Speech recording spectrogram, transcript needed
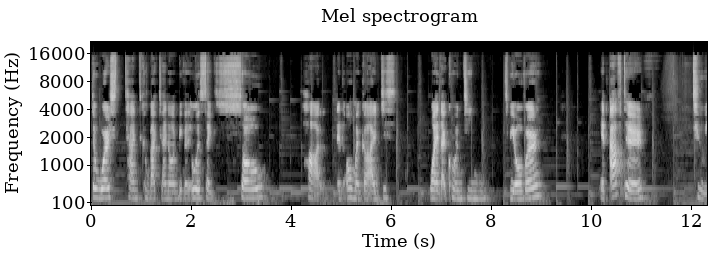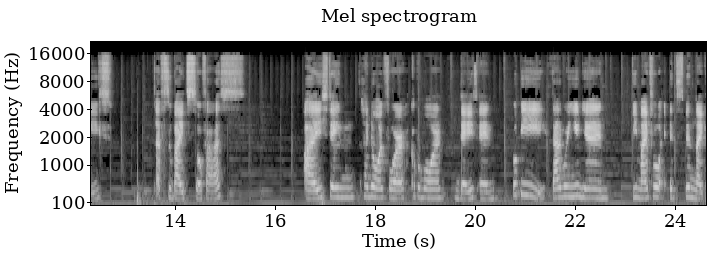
the worst time to come back to Hanoi because it was like so hot, and oh my god, I just wanted that quarantine to be over. And after two weeks, that flew by so fast I stayed in Hanoi for a couple more days and whoopee, family reunion. Be mindful, it's been like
